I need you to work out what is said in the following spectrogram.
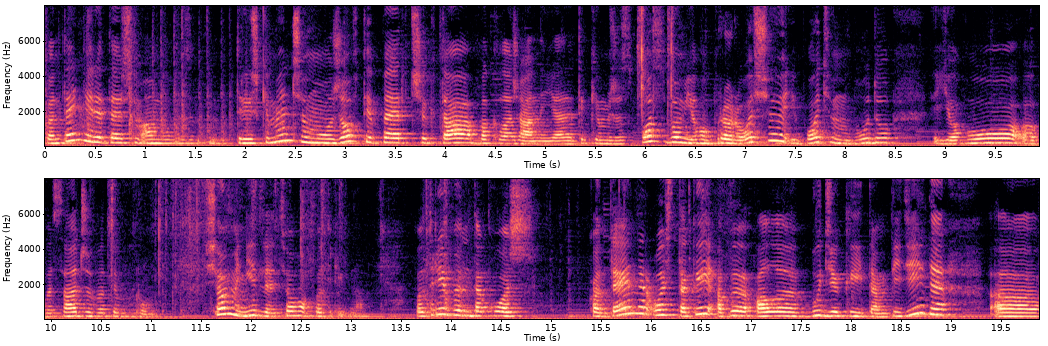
контейнері, теж трішки меншому, жовтий перчик та баклажани. Я таким же способом його пророщую і потім буду його висаджувати в ґрунт. Що мені для цього потрібно? Потрібен також контейнер, ось такий, аби, але будь-який там підійде. Е,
